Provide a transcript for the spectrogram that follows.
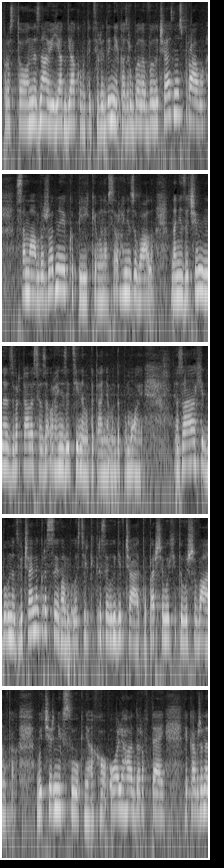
Просто не знаю, як дякувати цій людині, яка зробила величезну справу сама без жодної копійки. Вона все організувала. Вона ні за чим не зверталася за організаційними питаннями допомоги. Захід був надзвичайно красивим, було стільки красивих дівчат. Перший вихід у вишиванках, вечірніх сукнях, Ольга Дорофтей, яка вже на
